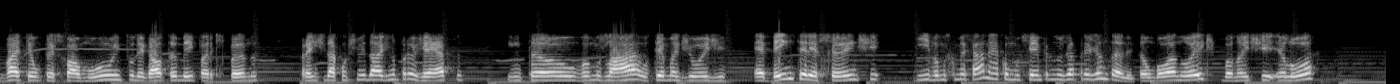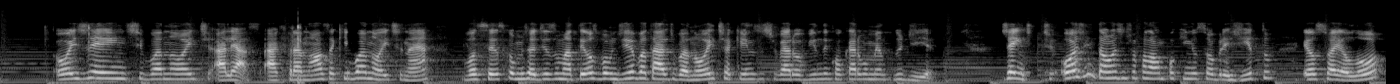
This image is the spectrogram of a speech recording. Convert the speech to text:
vai ter um pessoal muito legal também participando para a gente dar continuidade no projeto. Então vamos lá, o tema de hoje é bem interessante e vamos começar, né, como sempre, nos apresentando. Então, boa noite, boa noite, Elo. Oi, gente, boa noite. Aliás, para nós aqui, boa noite, né? Vocês, como já diz o Matheus, bom dia, boa tarde, boa noite a quem nos estiver ouvindo em qualquer momento do dia. Gente, hoje então a gente vai falar um pouquinho sobre Egito. Eu sou a Elo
